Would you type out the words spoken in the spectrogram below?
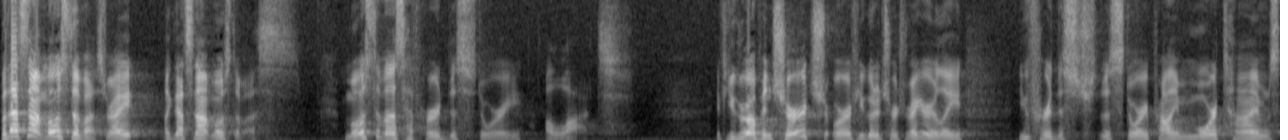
But that's not most of us, right? Like, that's not most of us. Most of us have heard this story a lot. If you grew up in church or if you go to church regularly, you've heard this, this story probably more times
